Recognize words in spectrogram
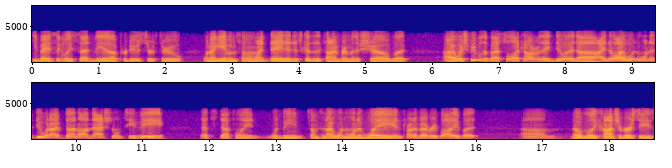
he basically said via a producer through when I gave him some of my data, just because of the time frame of the show. But I wish people the best of luck, however they do it. Uh, I know I wouldn't want to do what I've done on national TV. That's definitely would be something I wouldn't want to weigh in front of everybody, but um, hopefully controversies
